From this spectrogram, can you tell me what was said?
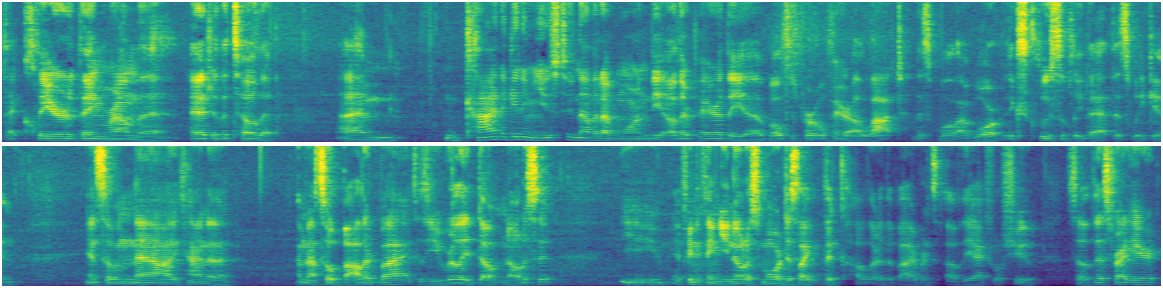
that clear thing around the edge of the toe that I'm kind of getting used to now that I've worn the other pair, the uh, Voltage Purple pair, a lot. This well, I wore exclusively that this weekend, and so now I kind of I'm not so bothered by it because you really don't notice it. You, if anything, you notice more just like the color, the vibrance of the actual shoe. So this right here,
